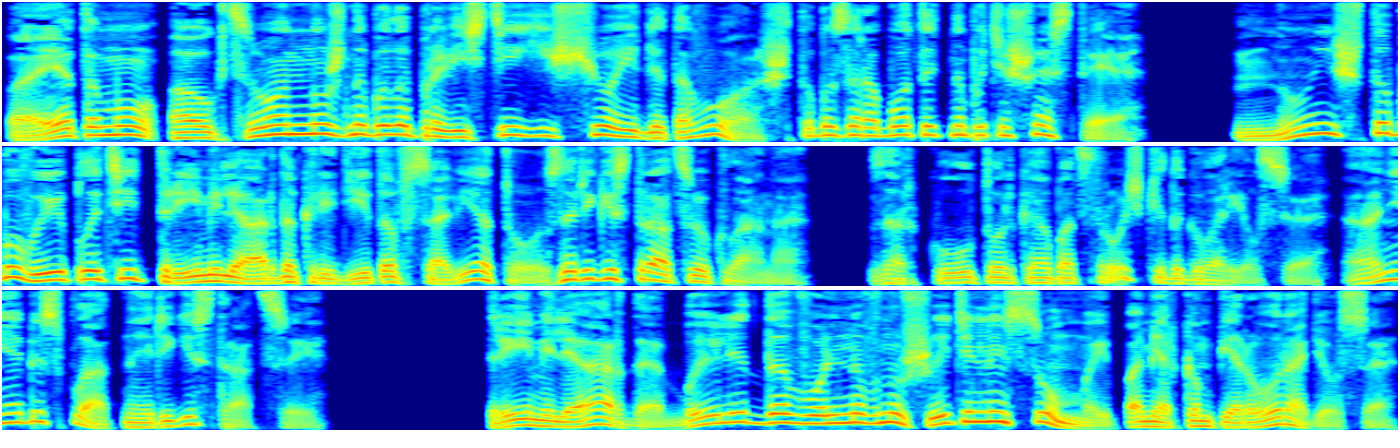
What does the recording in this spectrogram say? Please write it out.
Поэтому аукцион нужно было провести еще и для того, чтобы заработать на путешествие. Ну и чтобы выплатить 3 миллиарда кредитов Совету за регистрацию клана. Заркул только об отсрочке договорился, а не о бесплатной регистрации. Три миллиарда были довольно внушительной суммой по меркам первого радиуса.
